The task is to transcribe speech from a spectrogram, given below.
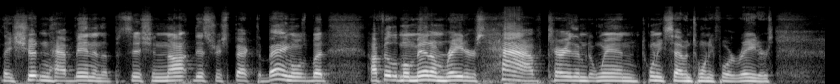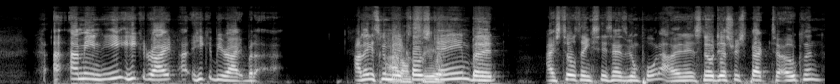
They shouldn't have been in the position. Not disrespect the Bengals, but I feel the momentum Raiders have carry them to win 27-24 Raiders. I, I mean, he, he could right, he could be right, but I, I think it's going to be a close see it. game. But I still think Cincinnati's going to pull it out, and it's no disrespect to Oakland.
